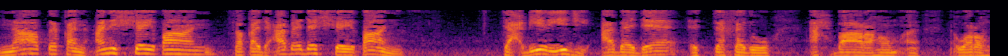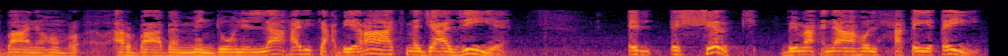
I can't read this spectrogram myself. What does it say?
ناطقا عن الشيطان فقد عبد الشيطان. تعبير يجي عبدا اتخذوا أحبارهم ورهبانهم أربابا من دون الله. هذه تعبيرات مجازية. الشرك بمعناه الحقيقي.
